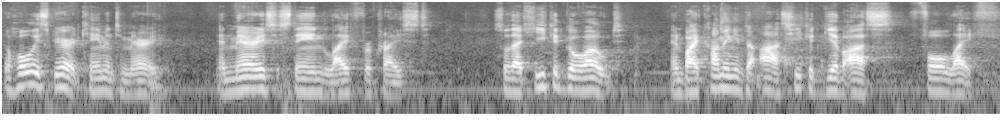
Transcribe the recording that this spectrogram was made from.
the Holy Spirit came into Mary, and Mary sustained life for Christ. so that he could go out and by coming into us, he could give us full life.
